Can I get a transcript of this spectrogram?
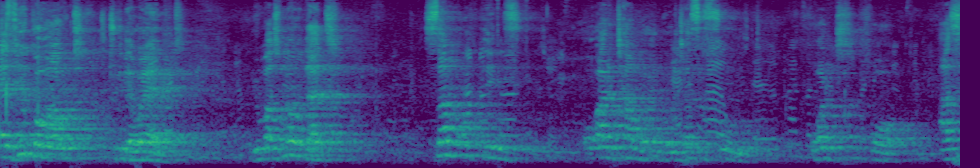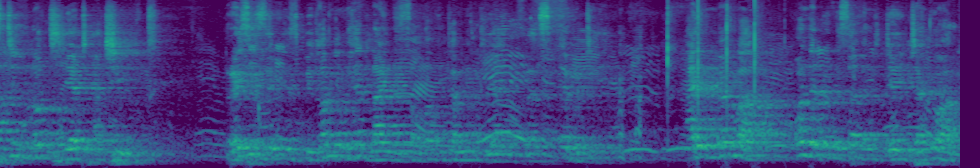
As you go out to the world, you must know that some of things O.R. And Sisulu fought for are still not yet achieved. Racism is becoming headlines in South African media press every day. I remember on the 27th day, January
